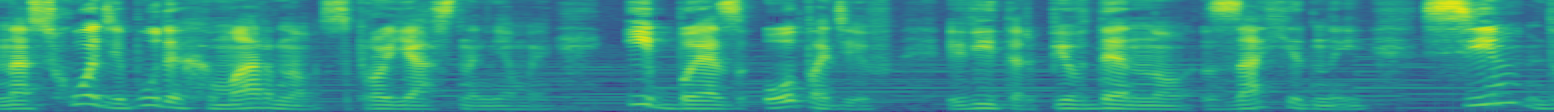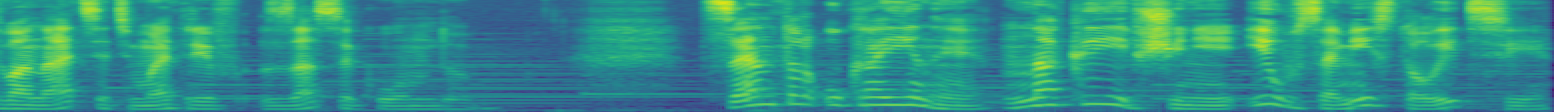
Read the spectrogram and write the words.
На сході буде хмарно з проясненнями і без опадів вітер південно-західний 7-12 метрів за секунду. Центр України на Київщині і у самій столиці,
